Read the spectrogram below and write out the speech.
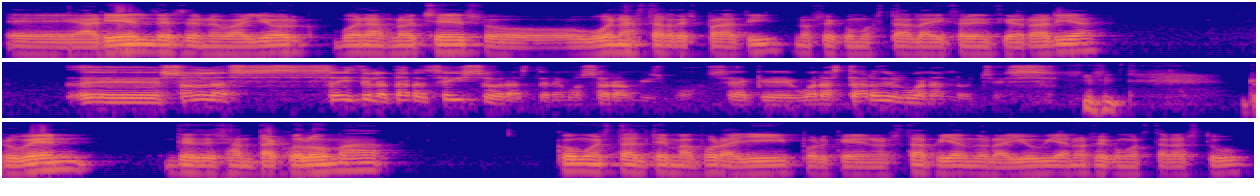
Ariel, desde Nueva York, buenas noches o, o, buenas tardes para ti. No sé cómo está la diferencia horaria. Eh, son las 6 de la tarde, 6 horas tenemos ahora mismo. O sea que buenas tardes, buenas noches. Rubén, desde Santa Coloma, ¿cómo está el tema por allí? Porque nos está pillando la lluvia, no sé cómo estarás tú.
